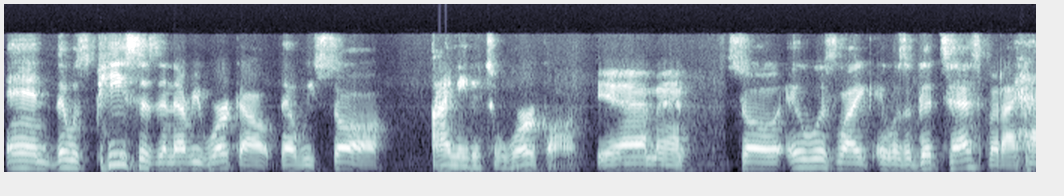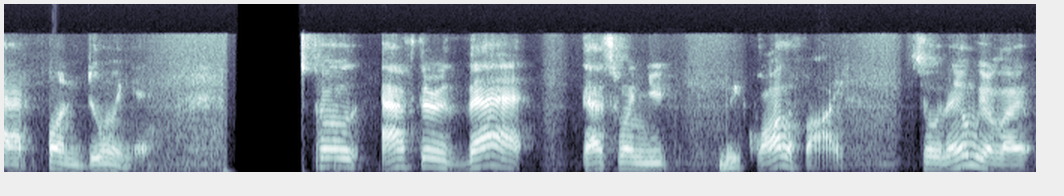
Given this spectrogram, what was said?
And there was pieces in every workout that we saw I needed to work on. Yeah, man. So it was like it was a good test, but I had fun doing it. So after that, that's when you we qualified. So then we were like,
